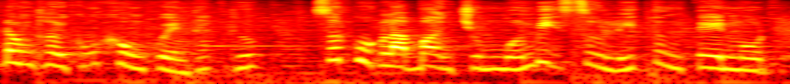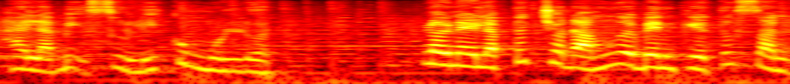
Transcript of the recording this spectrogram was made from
đồng thời cũng không quên thách thức. Rốt cuộc là bọn chúng muốn bị xử lý từng tên một hay là bị xử lý cùng một lượt. Lời này lập tức cho đám người bên kia tức giận,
